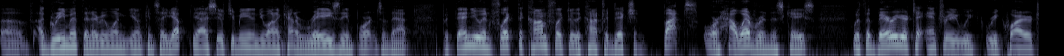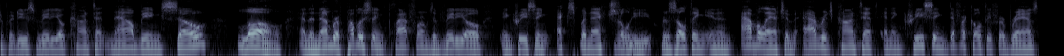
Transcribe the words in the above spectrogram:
of agreement that everyone you know can say, "Yep, yeah, I see what you mean," and you want to kind of raise the importance of that. But then you inflict the conflict or the contradiction. But or however, in this case, with the barrier to entry we required to produce video content now being so low and the number of publishing platforms of video increasing exponentially, resulting in an avalanche of average content and increasing difficulty for brands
